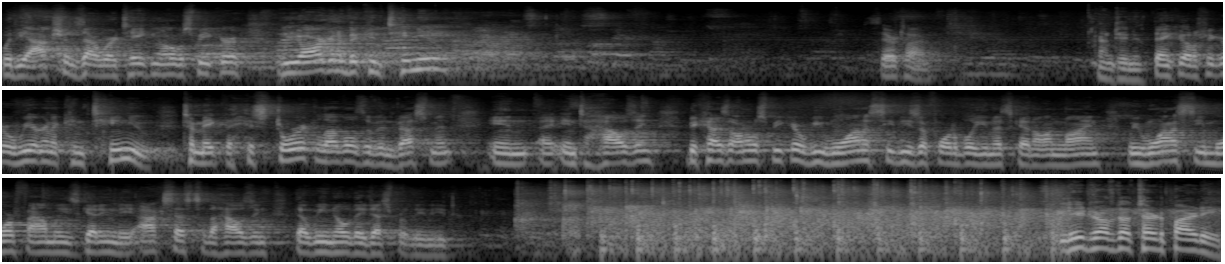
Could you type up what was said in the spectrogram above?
with the actions that we're taking, Honourable Speaker. We are going to continue It's their time. Continue. Thank you, Honourable Speaker. We are going to continue to make the historic levels of investment in, uh, into housing because, Honourable Speaker, we want to see these affordable units get online. We want to see more families getting the access to the housing that we know they desperately need. Leader of the third party.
